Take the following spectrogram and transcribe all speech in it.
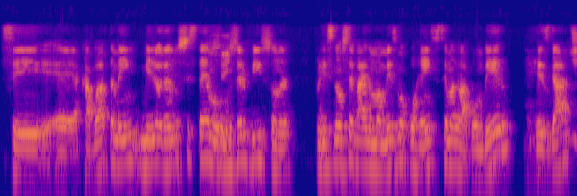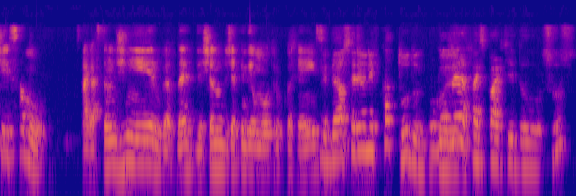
você é, acaba também melhorando o sistema, Sim. o serviço, né? Porque senão você vai numa mesma ocorrência, você manda lá bombeiro, resgate e SAMU. Está gastando dinheiro, né? deixando de atender uma outra ocorrência. O ideal seria unificar tudo. O bombeiro faz parte do SUS?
